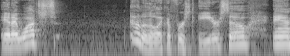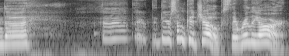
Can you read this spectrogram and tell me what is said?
And I watched, I don't know, like the first eight or so. And uh, uh, there, there's some good jokes. There really are.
